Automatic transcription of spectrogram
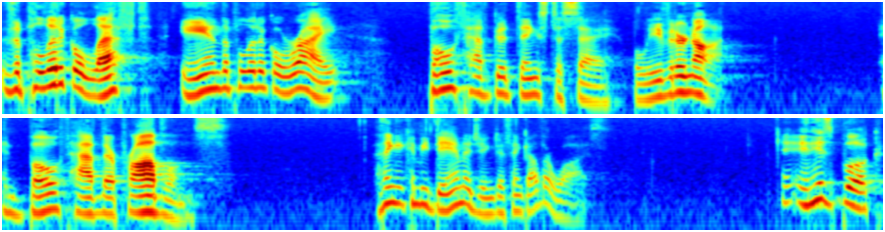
the political left and the political right both have good things to say, believe it or not. And both have their problems. I think it can be damaging to think otherwise. In his book,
